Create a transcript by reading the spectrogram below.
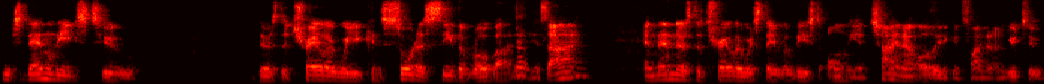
which then leads to there's the trailer where you can sort of see the robot in his eye. And then there's the trailer which they released only in China, although you can find it on YouTube,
